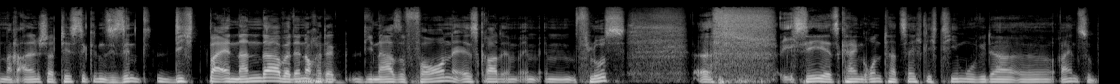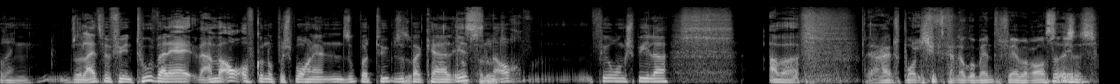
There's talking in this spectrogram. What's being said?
Nach allen Statistiken, sie sind dicht beieinander, aber dennoch hat er die Nase vorn. Er ist gerade im, im, im Fluss. Äh, Ich sehe jetzt keinen Grund, tatsächlich Timo wieder äh, reinzubringen. So leid es mir für ihn tut, weil er, haben wir auch oft genug besprochen, er ein super Typ, super Kerl ist absolut. und auch Führungsspieler. Aber Ja, ein Sport ist jetzt kein Argument, Schwäbe rauszunehmen. So.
